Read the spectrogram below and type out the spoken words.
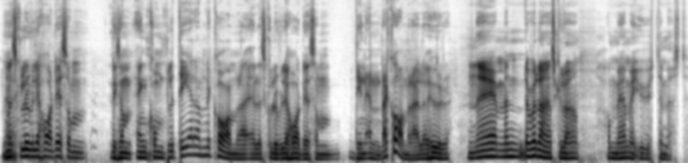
Men skulle du vilja ha det som liksom en kompletterande kamera eller skulle du vilja ha det som din enda kamera eller hur? Nej, men det var den jag skulle ha med mig ute mest.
